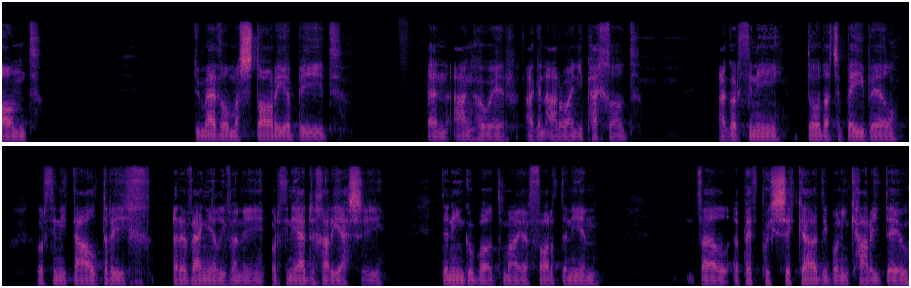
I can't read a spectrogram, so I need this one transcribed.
Ond dwi'n meddwl mae stori y byd yn anghywir ac yn arwain i pechod. Ac wrth i ni dod at y Beibl, wrth i ni dal drych yr efengil i fyny, wrth i ni edrych ar Iesu, dyn ni'n gwybod mae y ffordd dyn ni'n fel y peth pwysica di bod ni'n caru dew.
